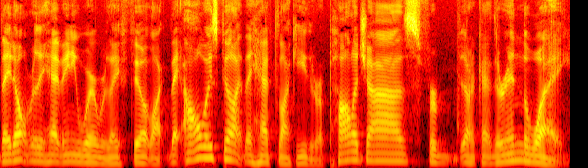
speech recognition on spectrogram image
they don't really have anywhere where they feel like they always feel like they have to like either apologize for like they're in the way,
